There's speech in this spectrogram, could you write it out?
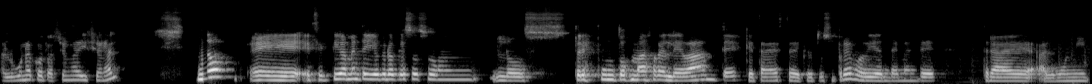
alguna acotación adicional. No, eh, efectivamente yo creo que esos son los tres puntos más relevantes que trae este decreto supremo. Evidentemente trae algún,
